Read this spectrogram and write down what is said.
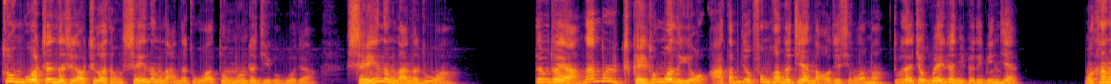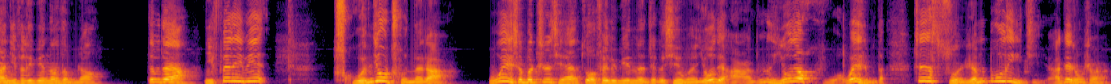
中国真的是要折腾，谁能拦得住啊？东盟这几个国家，谁能拦得住啊？对不对呀？那不是给中国理由啊？咱们就疯狂的建岛就行了吗？对不对？就围着你菲律宾建，我看看你菲律宾能怎么着？对不对啊？你菲律宾蠢就蠢在这儿。为什么之前做菲律宾的这个新闻有点儿，有点火？为什么的？这损人不利己啊！这种事儿，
